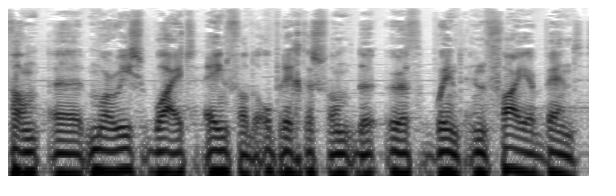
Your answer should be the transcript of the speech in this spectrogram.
van uh, Maurice White, een van de oprichters van de Earth, Wind and Fire Band.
